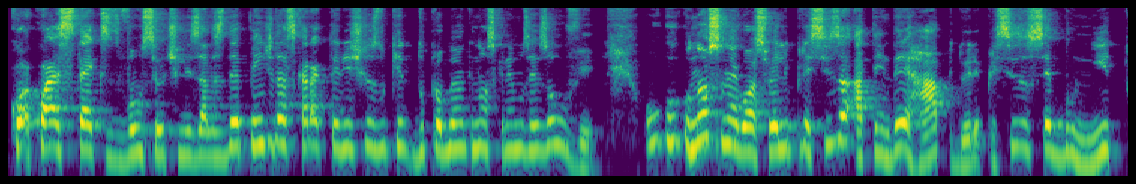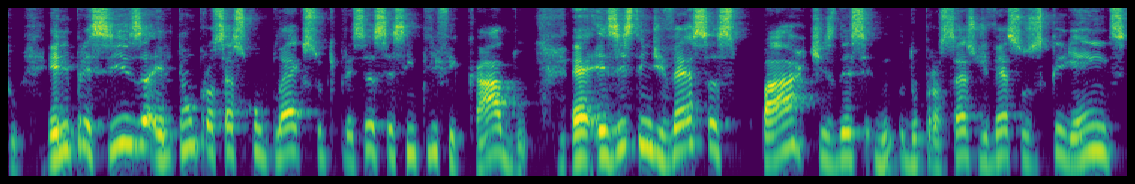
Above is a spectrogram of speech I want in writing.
quais techs vão ser utilizadas? Depende das características do, que, do problema que nós queremos resolver. O, o, o, nosso negócio ele precisa atender rápido, ele precisa ser bonito, ele precisa, ele tem um processo complexo que precisa ser simplificado. É, existem diversas partes desse, do processo, diversos clientes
